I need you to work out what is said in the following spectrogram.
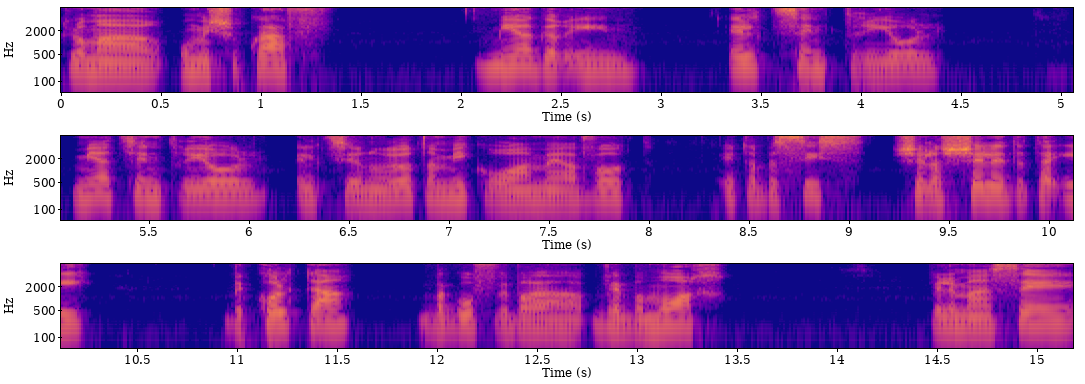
כלומר, הוא משוקף מהגרעין אל צנטריול, מהצנטריול אל ציונויות המיקרו המהוות את הבסיס של השלד התאי בכל תא בגוף ובמוח, ולמעשה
